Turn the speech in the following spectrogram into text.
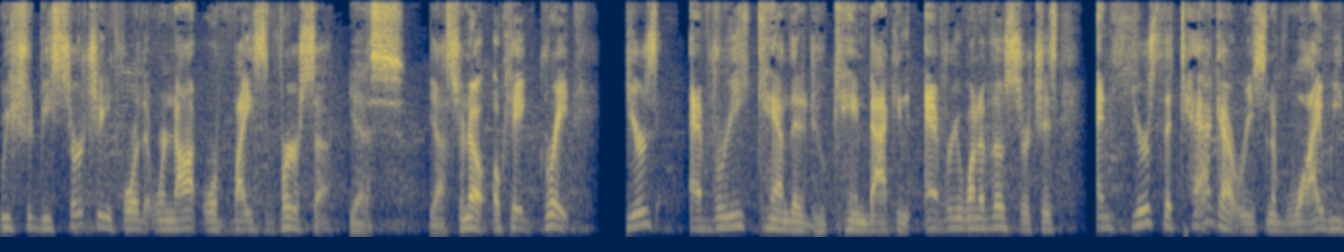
we should be searching for that we're not, or vice versa? Yes. Yes or no? Okay, great. Here's every candidate who came back in every one of those searches, and here's the tag out reason of why we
